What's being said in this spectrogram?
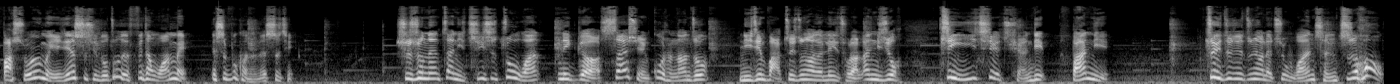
把所有每一件事情都做得非常完美，那是不可能的事情。所以说呢，在你其实做完那个筛选过程当中，你已经把最重要的列出来，那你就尽一切全力把你最最最重要的去完成之后，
